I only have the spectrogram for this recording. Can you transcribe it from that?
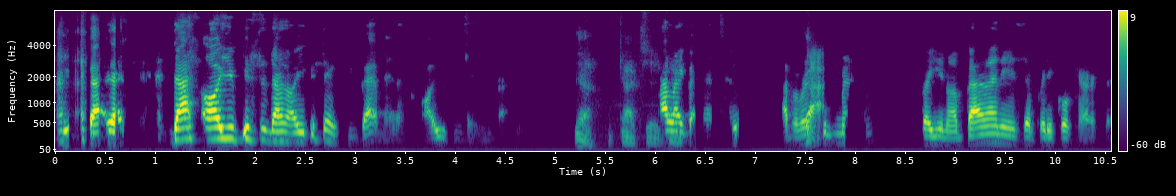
that, that's all you can say. That's all you can say. He's Batman. That's all you can say. He's Batman. Yeah, gotcha. I like Batman too. I prefer yeah. Superman, but you know, Batman is a pretty cool character.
